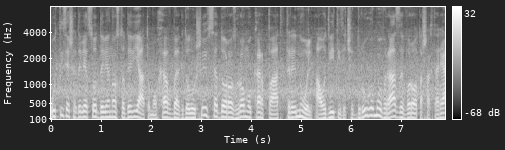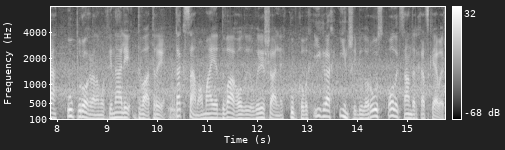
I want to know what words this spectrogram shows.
У 1999-му хавбек долучився до розгрому Карпат 3-0, а у 2002-му вразив ворота Шахтаря у програному фіналі 2-3. Так само має два голи у вирішальних кубкових іграх інший білорус Олександр Хацкевич.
